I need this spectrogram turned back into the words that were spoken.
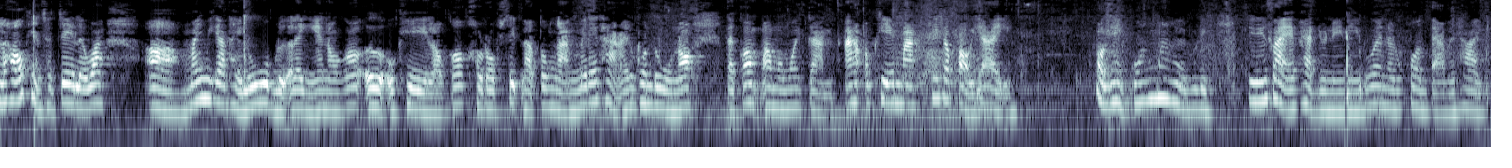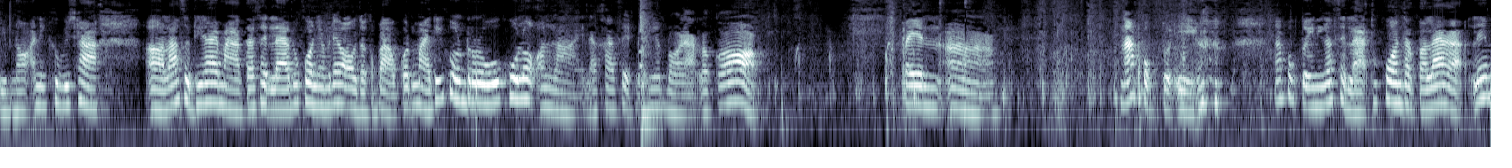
แล้วเขาเขียนชัดเจนเลยว่าอ่า ไม่มีการถ่ายรูปหรืออะไรเงี้ยเนาะก็เออโอเค เราก็เคารพสิทธิ์นะตรงนั้นไม่ได้ถ่ายให้ทุกคนดูเนาะแต่ก็มามามวยกันอะโอเคมาที่กระเป๋าใหญ่กระเป๋าใหญ่กว้างมากเลยดูดิทีนี้ใส่ iPad อยู่ในนี้ด้วยนะทุกคนแต่เอาไปถ่ายคลิปเนาะอันนี้คือวิชาล่าสุดที่ได้มาแต่เสร็จแล้วทุกคนยังไม่ได้ออกจากกระเป๋ากฎหมายที่คุณรู้คู่โลกออนไลน์นะคะ เสร็จไปเรียบร้อยแล้วแล้วก็เป็นอ่าหน้าปกตัวเอง หน้าปกตัวเองนี้ก็เสร็จแล้วทุกคนจากตอนแรกอะเล่ม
